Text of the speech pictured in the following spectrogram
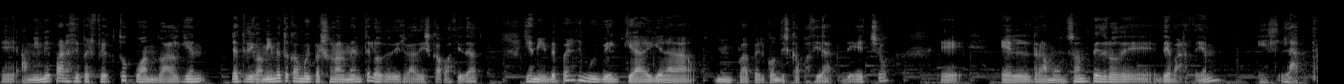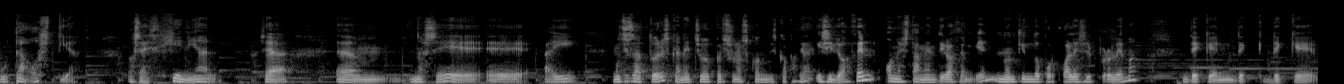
eh, a mí me parece perfecto cuando alguien, ya te digo, a mí me toca muy personalmente lo de la discapacidad. Y a mí me parece muy bien que alguien haga un papel con discapacidad. De hecho, eh, el Ramón San Pedro de, de Bardem es la puta hostia. O sea, es genial. O sea, em, no sé, eh, hay muchos actores que han hecho personas con discapacidad y si lo hacen honestamente y lo hacen bien, no entiendo por cuál es el problema de que, de, que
